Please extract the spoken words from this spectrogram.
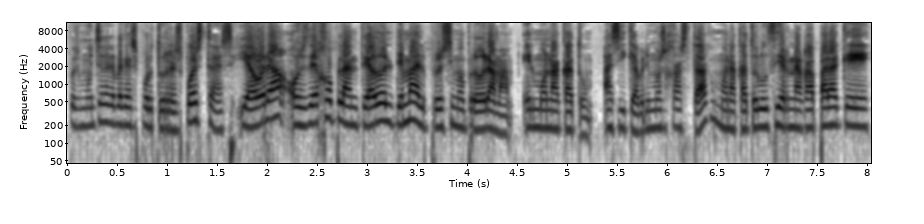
Pues muchas gracias por tus respuestas. Y ahora os dejo planteado el tema del próximo programa, el Monacato. Así que abrimos hashtag Monacato Luciérnaga para que,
